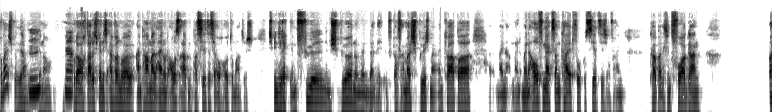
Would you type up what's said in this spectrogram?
Zum Beispiel, ja, mhm. genau. Ja. Oder auch dadurch, wenn ich einfach nur ein paar Mal ein- und ausatme, passiert das ja auch automatisch. Ich bin direkt im Fühlen, im Spüren und wenn dann, auf einmal spüre ich meinen Körper, meine, meine, meine Aufmerksamkeit fokussiert sich auf einen körperlichen Vorgang, oh,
